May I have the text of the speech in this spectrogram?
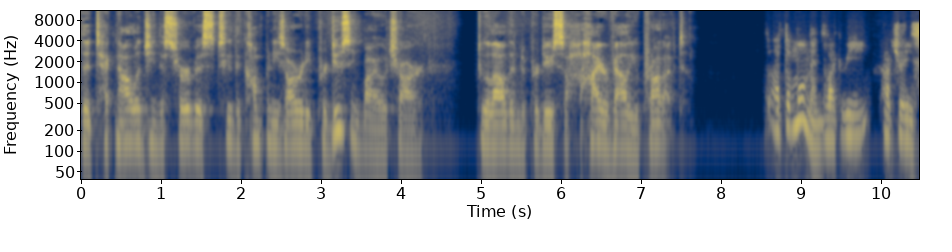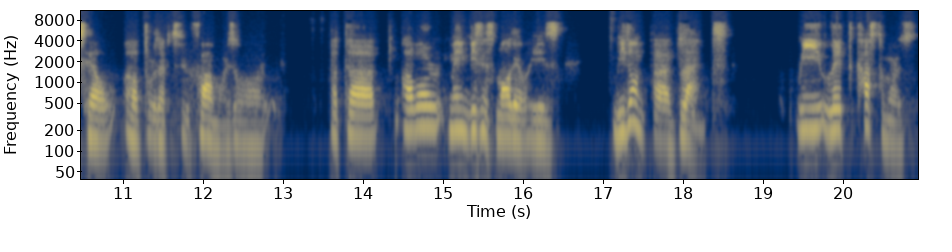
the technology and the service to the companies already producing biochar to allow them to produce a higher value product? At the moment, like we actually sell our products to farmers or, but uh, our main business model is we don't have plants. We let customers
